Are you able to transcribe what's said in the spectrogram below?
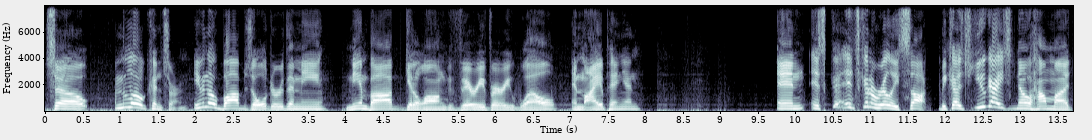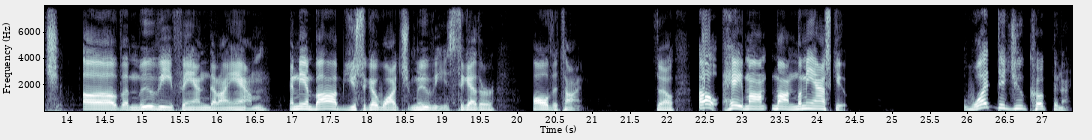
So I'm a little concerned. Even though Bob's older than me, me and Bob get along very, very well, in my opinion. And it's it's gonna really suck because you guys know how much of a movie fan that I am, and me and Bob used to go watch movies together all the time. So, oh, hey, mom, mom, let me ask you, what did you cook tonight?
